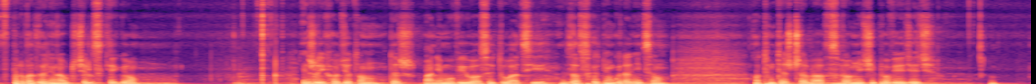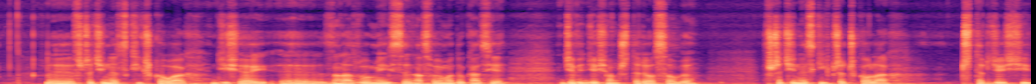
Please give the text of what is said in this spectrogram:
wprowadzenia nauczycielskiego. Jeżeli chodzi o tą, też Panie mówiły o sytuacji za wschodnią granicą, o tym też trzeba wspomnieć i powiedzieć. E, W szczecineckich szkołach dzisiaj e, znalazło miejsce na swoją edukację 94 osoby. W szczecineckich przedszkolach 40,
